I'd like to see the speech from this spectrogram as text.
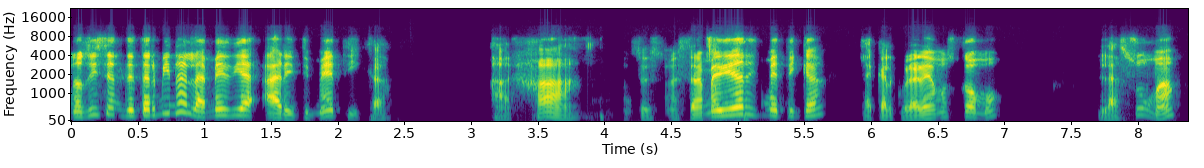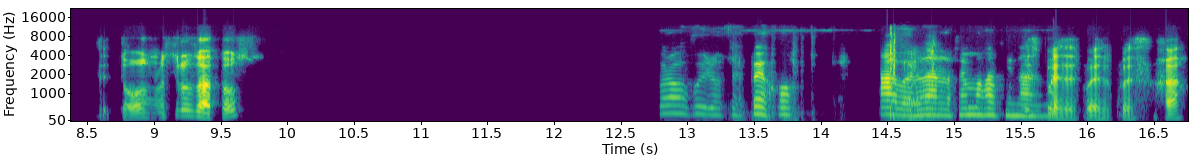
Nos dicen, determina la media aritmética. Ajá. Entonces, nuestra media aritmética la calcularemos como la suma de todos nuestros datos Profe, y los espejos. Ah, verdad, lo hacemos al final. Después, después, después. Ajá.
